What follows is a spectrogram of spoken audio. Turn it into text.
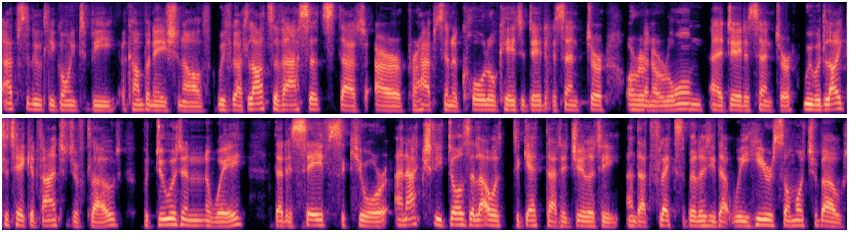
absolutely going to be a combination of we've got lots of assets that are perhaps in a co located data center or in our own uh, data center. We would like to take advantage of cloud, but do it in a way that is safe, secure, and actually does allow us to get that agility and that flexibility that we hear so much about.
